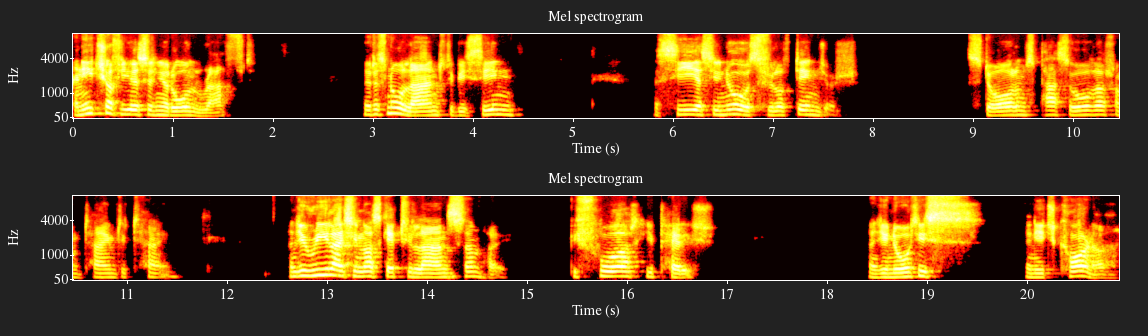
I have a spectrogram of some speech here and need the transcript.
and each of you is in your own raft. There is no land to be seen. The sea, as you know, is full of dangers. Storms pass over from time to time. And you realize you must get to land somehow before you perish. And you notice in each corner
